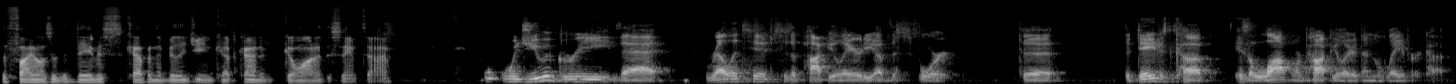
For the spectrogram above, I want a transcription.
the finals of the Davis Cup and the Billie Jean Cup kind of go on at the same time. Would you agree that relative to the popularity of the sport, the the Davis Cup is a lot more popular than the Laver Cup?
